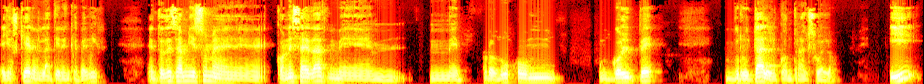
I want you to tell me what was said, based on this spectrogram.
ellos quieren, la tienen que pedir. Entonces a mí eso me, con esa edad me, me produjo un golpe brutal contra el suelo. Y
